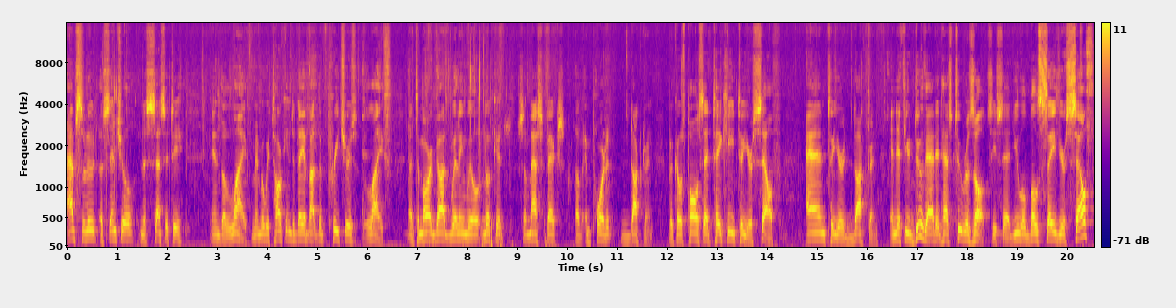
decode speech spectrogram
absolute essential necessity in the life. Remember, we're talking today about the preacher's life. Uh, tomorrow, God willing, we'll look at some aspects of important doctrine because Paul said, Take heed to yourself and to your doctrine. And if you do that, it has two results. He said, You will both save yourself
